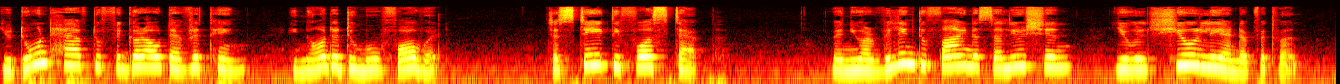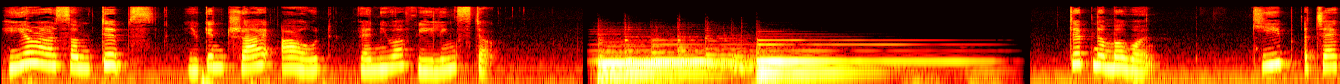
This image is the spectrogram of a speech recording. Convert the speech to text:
You don't have to figure out everything in order to move forward. Just take the first step when you are willing to find a solution, you will surely end up with one. Here are some tips you can try out when you are feeling stuck. Tip number one Keep a check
